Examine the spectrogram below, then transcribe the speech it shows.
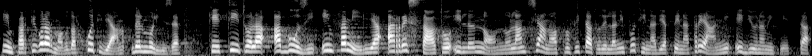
in particolar modo dal quotidiano del Molise, che titola Abusi in famiglia, arrestato il nonno. L'anziano ha approfittato della nipotina di appena tre anni e di un'amichetta.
